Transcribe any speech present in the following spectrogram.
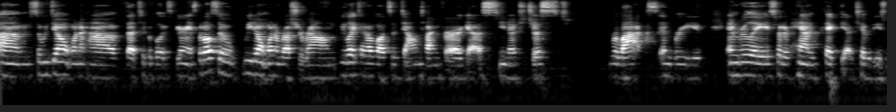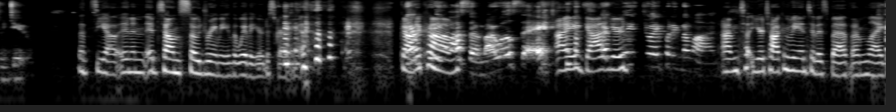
um, so we don't want to have that typical experience, but also we don't want to rush around. We like to have lots of downtime for our guests, you know, to just relax and breathe and really sort of hand pick the activities we do. That's yeah, and, and it sounds so dreamy the way that you're describing it. Gotta come. Awesome, I will say. I got I your- really enjoy putting them on. I'm t- you're talking me into this, Beth. I'm like,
